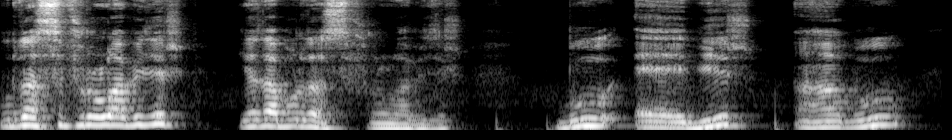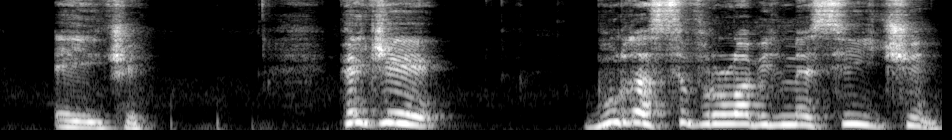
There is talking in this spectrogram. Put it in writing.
Burada sıfır olabilir ya da burada sıfır olabilir. Bu E1, aha bu E2. Peki burada sıfır olabilmesi için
